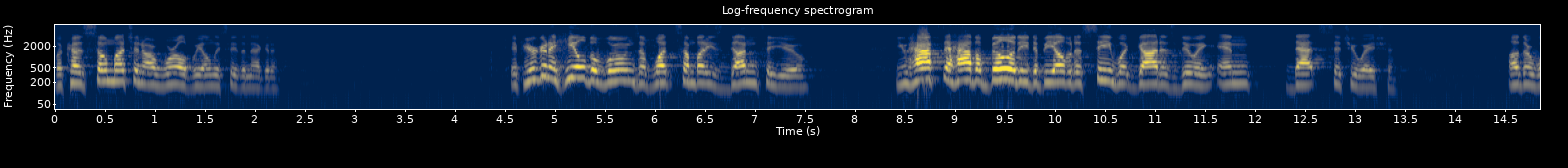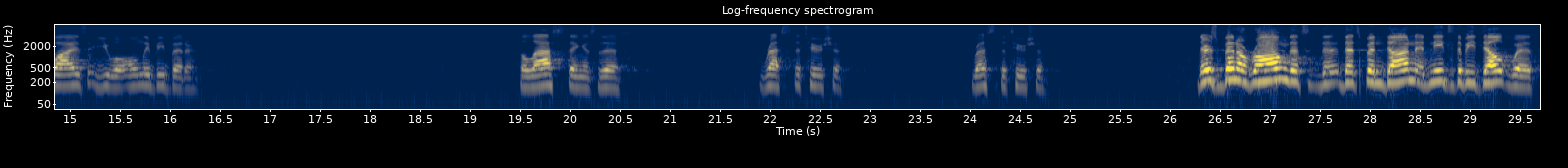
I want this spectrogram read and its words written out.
Because so much in our world, we only see the negative. If you're going to heal the wounds of what somebody's done to you, you have to have ability to be able to see what God is doing in that situation. Otherwise, you will only be bitter. The last thing is this restitution. Restitution. There's been a wrong that's, that's been done, it needs to be dealt with.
